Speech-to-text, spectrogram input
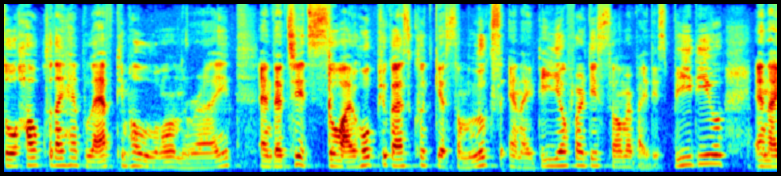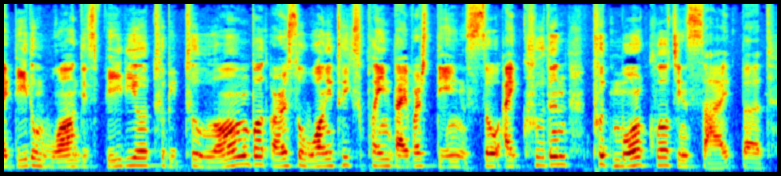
so how could I have left him alone, right? And that's it. So I hope you guys could get some looks and idea for this summer by this video. And I didn't want this video to be too long, but also wanted to explain diverse things. So I couldn't put more clothes inside, but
